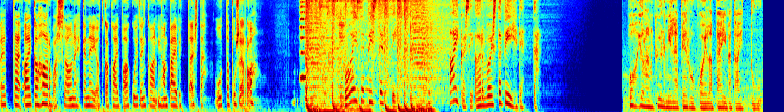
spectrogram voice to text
että aika harvassa on ehkä ne, jotka kaipaa kuitenkaan ihan päivittäistä uutta puseroa. Voise.fi. Aikasi arvoista viihdettä. Pohjolan kylmillä perukoilla päivä taittuu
